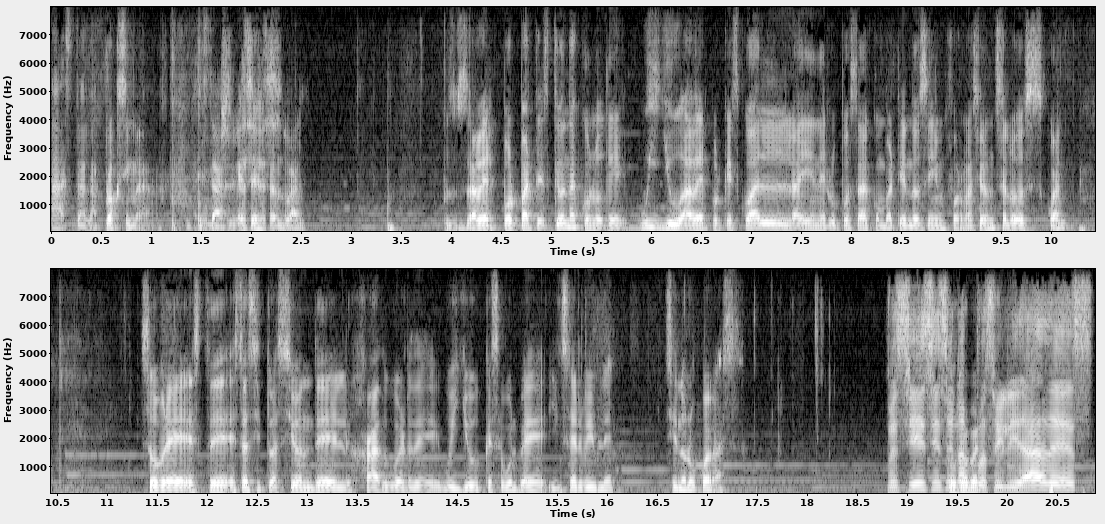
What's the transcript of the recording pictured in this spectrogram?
Hasta la próxima. Ahí está, gracias, Sandual. Pues a ver, por partes, ¿qué onda con lo de Wii U? A ver, porque Squall ahí en el grupo estaba compartiendo esa información. Saludos, Squall. Sobre este, esta situación del hardware de Wii U que se vuelve inservible si no lo juegas. Pues sí, sí es una posibilidad. Es,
